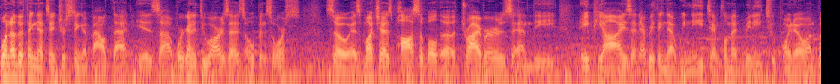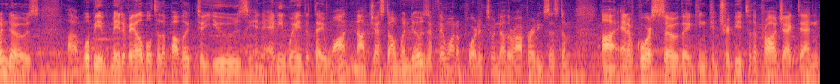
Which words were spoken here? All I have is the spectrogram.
one other thing that's interesting about that is uh, we're going to do ours as open source. So as much as possible, the drivers and the APIs and everything that we need to implement MIDI 2.0 on Windows uh, will be made available to the public to use in any way that they want, not just on Windows if they want to port it to another operating system. Uh, and of course, so they can contribute to the project and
